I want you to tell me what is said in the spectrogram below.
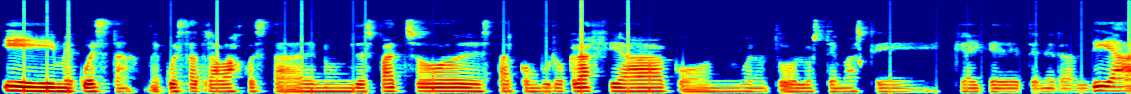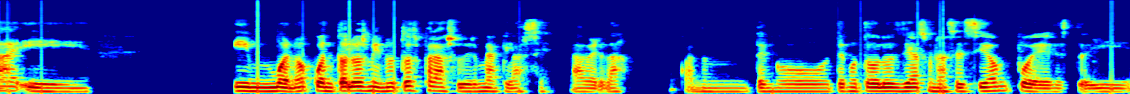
Y me cuesta, me cuesta trabajo estar en un despacho, estar con burocracia, con bueno, todos los temas que, que hay que tener al día y, y bueno, cuento los minutos para subirme a clase, la verdad. Cuando tengo, tengo todos los días una sesión, pues estoy,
